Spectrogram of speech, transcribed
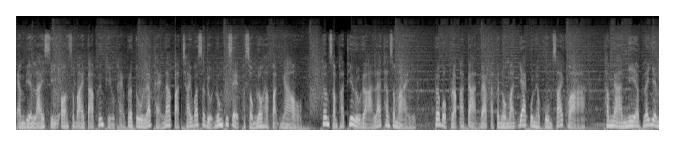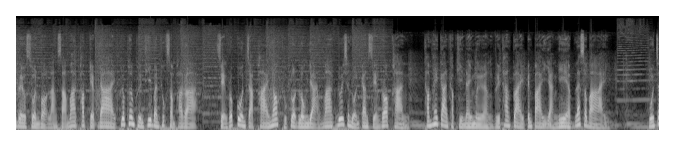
แอมเบียนไลท์สีอ่อนสบายตาพื้นผิวแผงประตูและแผงหน้าปัดใช้วัสดุนุ่มพิเศษผสมโลหะปัดเงา เพิ่มสัมผัสที่หรูหราและทันสมัย ระบบปรับอากาศแบบอัตโนมัติแยกอุณหภูมิซ้ายขวา ทำงานเงียบและเย็นเร็วส่วนเบาะหลังสามารถพับเก็บได้เพื่อเพิ่มพื้นที่บรรทุกสัมภาระ เสียงรบกวนจากภายนอกถูกลดลงอย่างมากด้วยฉนวนกันเสียงรอบคันทำให้การขับขี่ในเมืองหรือทางไกลเป็นไปอย่างเงียบและสบาย หัวใจ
